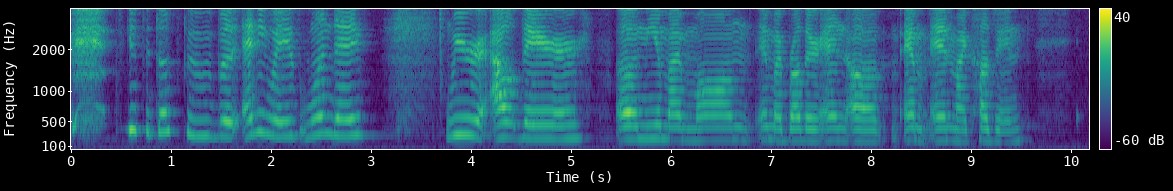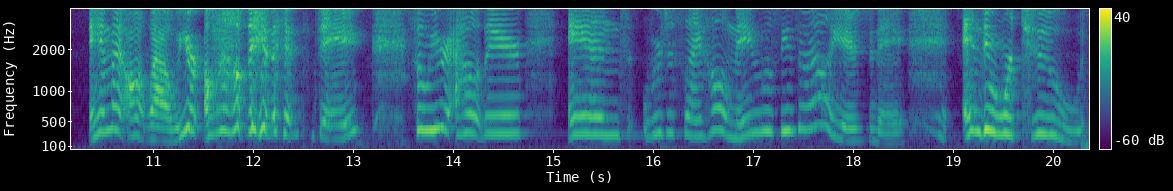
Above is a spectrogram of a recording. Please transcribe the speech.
to get the duck food. But anyways, one day we were out there, uh, me and my mom and my brother and uh and, and my cousin and my aunt, wow, we were all out there that day. So we were out there and we're just like, oh, maybe we'll see some alligators today. And there were two.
